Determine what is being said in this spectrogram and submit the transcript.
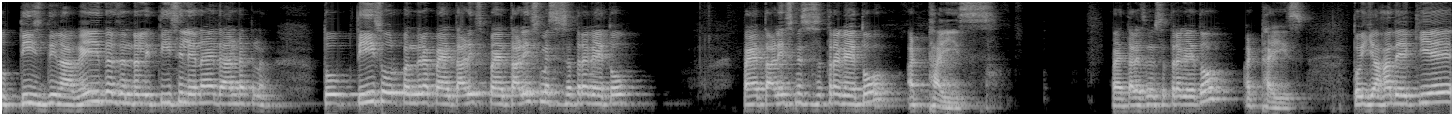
तो तीस दिन आ गए इधर जनरली तीस ही लेना है, ध्यान रखना। तो तीस और पंद्रह, पैंतालीस पैंतालीस में से सत्रह गए तो? पैंतालीस में से सत्रह गए तो अट्ठाईस। पैंतालीस में सत्रह गए तो अट्ठाईस। तो यहाँ देखिए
